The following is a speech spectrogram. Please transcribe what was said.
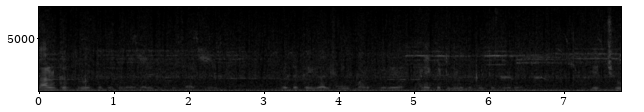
ಕಾರಣಕರ್ತರು ಮರೀಲಿಕ್ಕೆ ಸಾಧ್ಯ ದೊಡ್ಡ ಕೈಗಾರಿಕೆಗಳು ಮಾಡುತ್ತೇವೆ ಅಣೆಕಟ್ಟುಗಳನ್ನು ಕಟ್ಟಿದ್ಮೇಲೆ ಹೆಚ್ಚು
